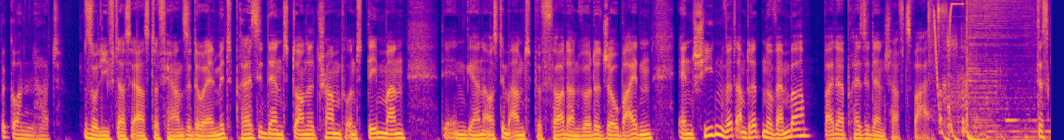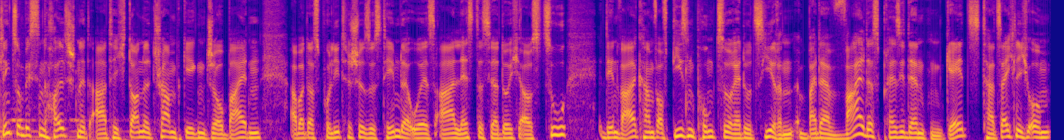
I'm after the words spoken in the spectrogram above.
begonnen hat. So lief das erste Fernsehduell mit Präsident Donald Trump und dem Mann, der ihn gerne aus dem Amt befördern würde, Joe Biden. Entschieden wird am 3. November bei der Präsidentschaftswahl. Das klingt so ein bisschen holzschnittartig, Donald Trump gegen Joe Biden, aber das politische System der USA lässt es ja durchaus zu, den Wahlkampf auf diesen Punkt zu reduzieren. Bei der Wahl des Präsidenten geht's tatsächlich um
